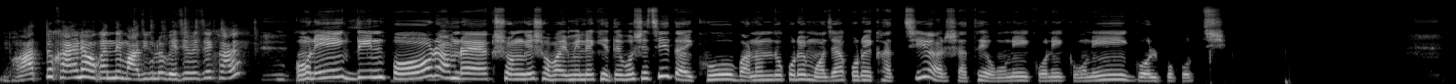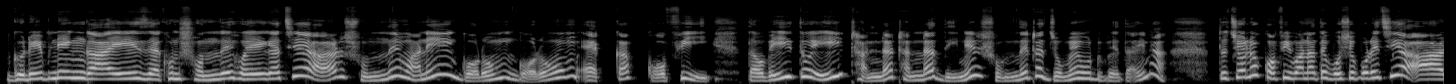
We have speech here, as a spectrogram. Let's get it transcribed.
ভাত তো খায় না ওখান দিয়ে মাছগুলো বেছে বেছে খায়। অনেক দিন পর আমরা একসঙ্গে সবাই মিলে খেতে বসেছি তাই খুব আনন্দ করে মজা করে খাচ্ছি আর সাথে অনেক অনেক অনেক গল্প করছি। গুড ইভিনিং গাইজ এখন সন্ধে হয়ে গেছে, আর সন্ধে মানে গরম গরম এক কাপ কফি তবেই তো এই ঠান্ডা ঠান্ডা দিনের সন্ধেটা জমে উঠবে, তাই না? তো চলো কফি বানাতে বসে পড়েছি, আর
